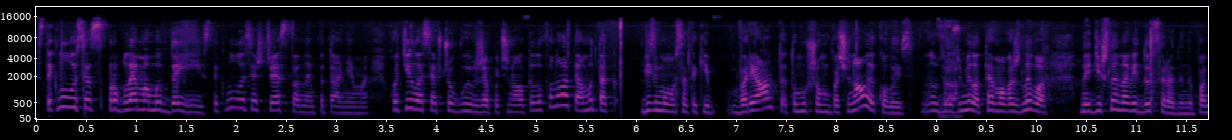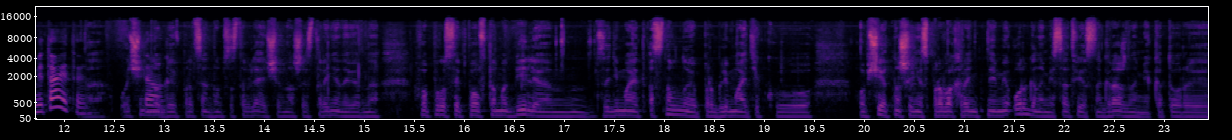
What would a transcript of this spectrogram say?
Стикнулися з проблемами в ДАІ, стикнулися ще з певними питаннями. Хотілося б, щоб ви вже починали телефонувати, а ми так візьмемо все-таки варіант, тому що ми починали колись. Ну, Да. тема важлива. Не дійшли навіть до середини. Пам'ятаєте? Да, очень Да. много и в процентном составляющей в нашей стране, наверное, вопросы по автомобилям занимает основную проблематику вообще отношения с правоохранительными органами, соответственно, гражданами, которые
